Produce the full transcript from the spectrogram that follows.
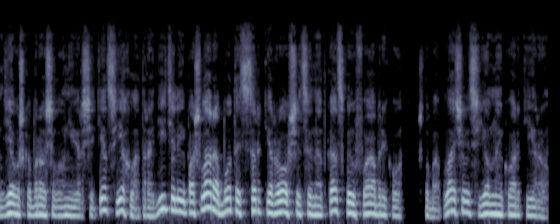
Девушка бросила университет, съехала от родителей и пошла работать сортировщицей на ткацкую фабрику, чтобы оплачивать съемную квартиру.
